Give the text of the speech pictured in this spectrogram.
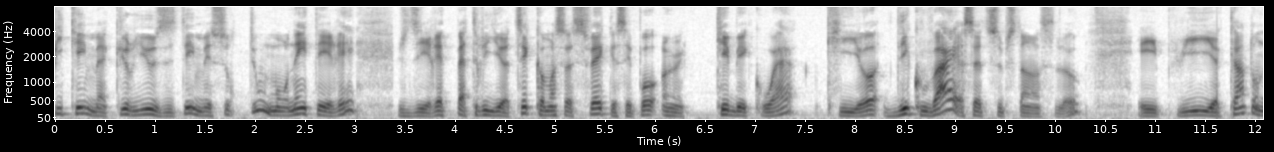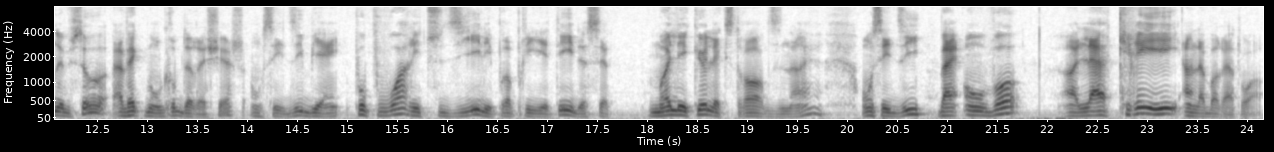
piqué ma curiosité, mais surtout mon intérêt, je dirais patriotique. Comment ça se fait que c'est pas un Québécois qui a découvert cette substance-là? Et puis, quand on a vu ça avec mon groupe de recherche, on s'est dit, bien, pour pouvoir étudier les propriétés de cette molécule extraordinaire, on s'est dit, ben, on va la créer en laboratoire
